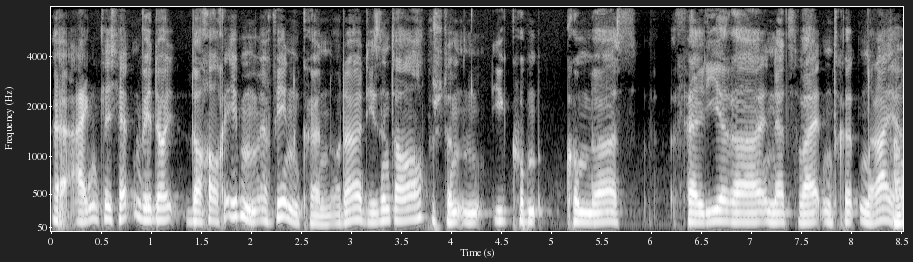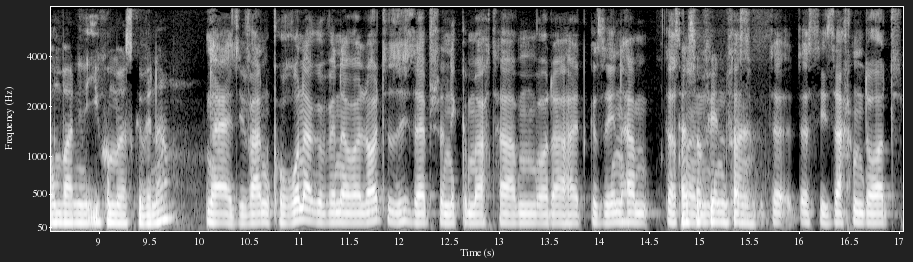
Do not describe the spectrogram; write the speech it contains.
äh, eigentlich hätten wir doch auch eben erwähnen können, oder? Die sind doch auch bestimmt ein E-Commerce-Verlierer in der zweiten, dritten Reihe. Warum waren die E-Commerce-Gewinner? Naja, sie waren Corona-Gewinner, weil Leute sich selbstständig gemacht haben oder halt gesehen haben, dass, das man, auf jeden Fall. Dass, dass die Sachen dort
